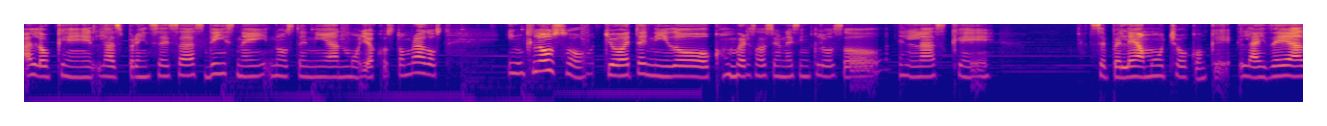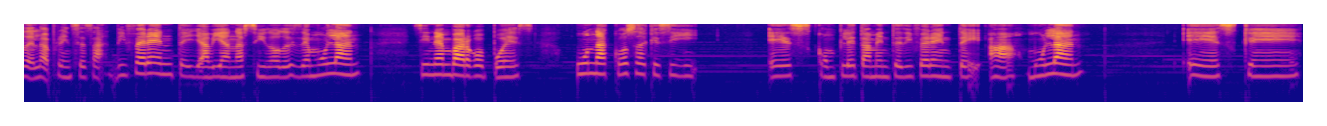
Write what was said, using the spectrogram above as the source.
a lo que las princesas Disney nos tenían muy acostumbrados. Incluso yo he tenido conversaciones incluso en las que se pelea mucho con que la idea de la princesa diferente ya había nacido desde Mulan. Sin embargo, pues una cosa que sí es completamente diferente a Mulan es que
